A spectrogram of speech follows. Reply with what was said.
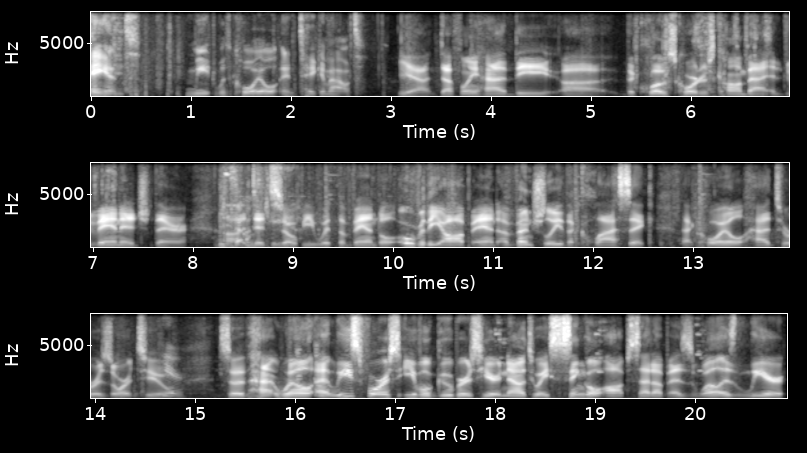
and meet with Coil and take him out. Yeah, definitely had the uh, the close quarters combat advantage there. Uh, did Soapy with the Vandal over the op and eventually the classic that Coil had to resort to. Here. So that will at least force Evil Goobers here now to a single op setup as well as Lear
